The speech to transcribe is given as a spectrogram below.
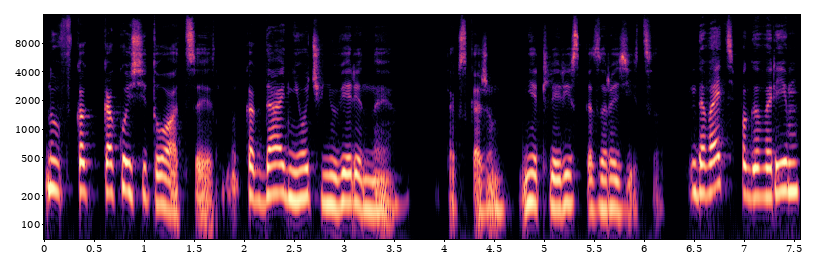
Ну, в как, какой ситуации? Ну, когда они очень уверены, так скажем, нет ли риска заразиться. Давайте поговорим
